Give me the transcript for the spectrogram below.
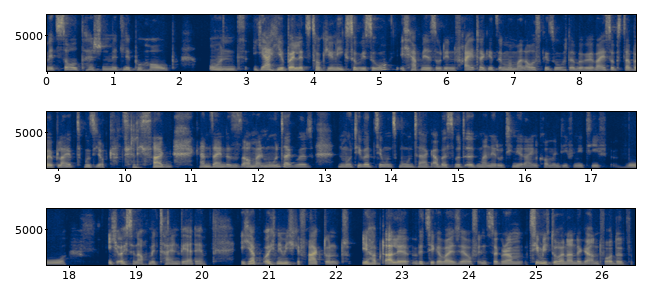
mit Soul Passion, mit Lipo Hope Und ja, hier bei Let's Talk Unique sowieso. Ich habe mir so den Freitag jetzt immer mal ausgesucht, aber wer weiß, ob's dabei bleibt, muss ich auch ganz ehrlich sagen. Kann sein, dass es auch mal 'n Montag wird, 'n Motivationsmontag, aber es wird irgendwann 'ne Routine reinkommen, definitiv, wo ich euch dann auch mitteilen werde. Ich habe euch nämlich gefragt und ihr habt alle witzigerweise auf Instagram ziemlich durcheinander geantwortet.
